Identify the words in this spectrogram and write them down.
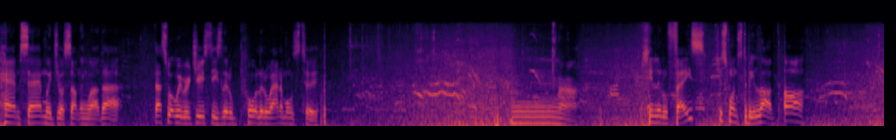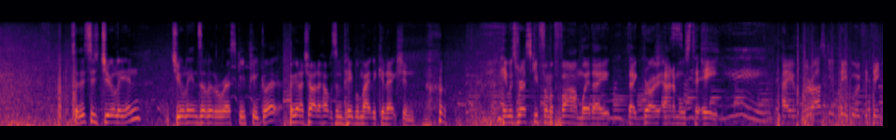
ham sandwich or something like that. That's what we reduce these little poor little animals to. See a little face? Just wants to be loved. Oh. So this is Julian. Julian's a little rescue piglet. We're going to try to help some people make the connection. he was rescued from a farm where they, they grow animals to eat. Hey, we're asking people if you think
